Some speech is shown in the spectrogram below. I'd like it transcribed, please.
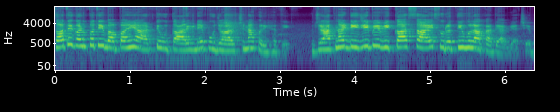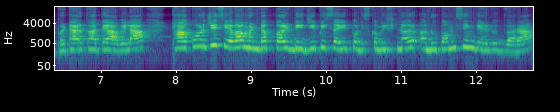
સાથે ગણપતિ બાપાની આરતી ઉતારીને પૂજા અર્ચના કરી હતી. ગુજરાતના ડીજીપી વિકાસ સાય સુરતની મુલાકાતે આવ્યા છે. ભટાર ખાતે આવેલા ઠાકોરજી સેવા મંડપ પર ડીજીપી સહિત પોલીસ કમિશનર અનુપમસિંહ ગેહલોત દ્વારા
